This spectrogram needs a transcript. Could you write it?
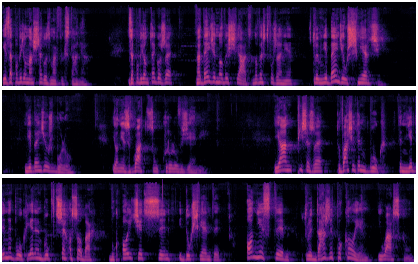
jest zapowiedzią naszego zmartwychwstania. Zapowiedzią tego, że nadejdzie nowy świat, nowe stworzenie, w którym nie będzie już śmierci, nie będzie już bólu. I On jest władcą królów ziemi. Jan pisze, że to właśnie ten Bóg, ten jedyny Bóg, jeden Bóg w trzech osobach, Bóg Ojciec, Syn i Duch Święty. On jest tym, który darzy pokojem i łaską,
